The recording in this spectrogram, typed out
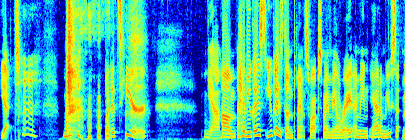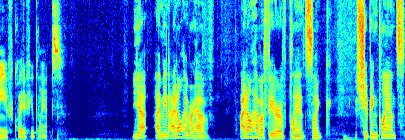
yet, but it's here. Yeah. Um, have you guys you guys done plant swaps by mail, right? I mean, Adam, you sent me quite a few plants. Yeah, I mean, I don't ever have, I don't have a fear of plants like shipping plants.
